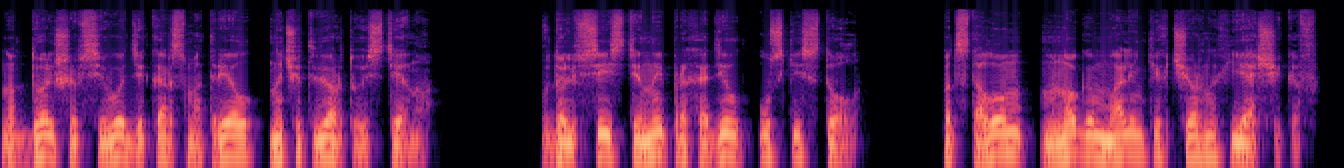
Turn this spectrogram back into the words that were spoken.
Но дольше всего Дикар смотрел на четвертую стену. Вдоль всей стены проходил узкий стол. Под столом много маленьких черных ящиков,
